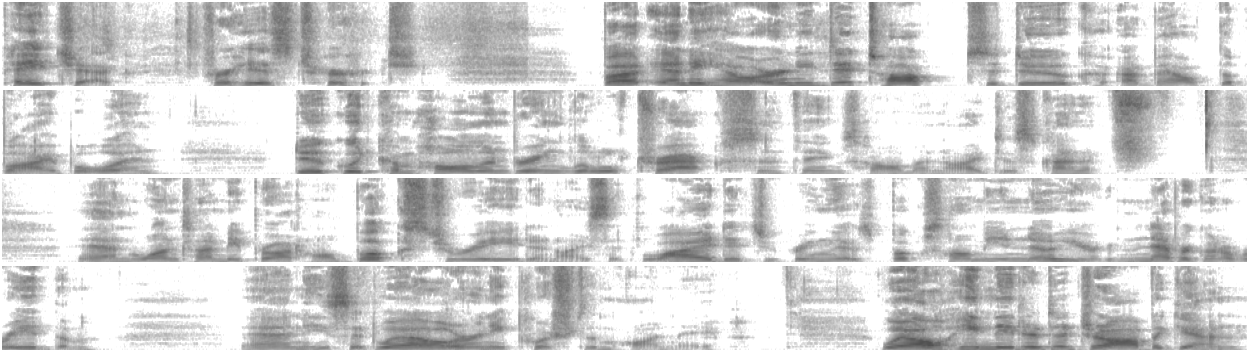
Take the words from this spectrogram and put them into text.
paycheck for his church. But anyhow, Ernie did talk to Duke about the Bible, and Duke would come home and bring little tracts and things home, and I just kind of and one time he brought home books to read, and I said, Why did you bring those books home? You know you're never going to read them. And he said, Well, Ernie pushed them on me. Well, he needed a job again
